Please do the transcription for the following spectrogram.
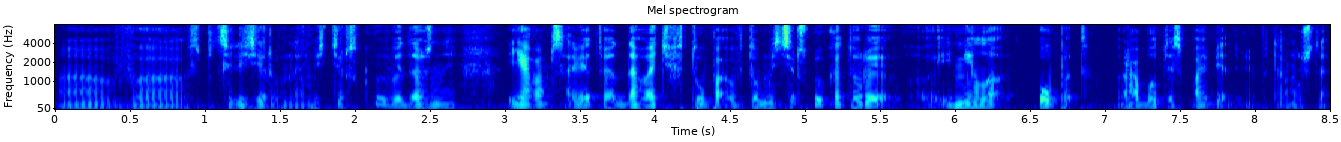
в специализированную мастерскую, вы должны, я вам советую отдавать в ту, в ту мастерскую, которая имела опыт работы с победами, потому что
